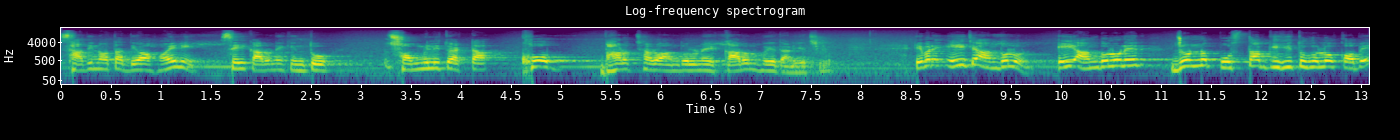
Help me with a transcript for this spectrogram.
স্বাধীনতা দেওয়া হয়নি। সেই কারণে কিন্তু সম্মিলিত একটা ক্ষোভ ভারত ছাড়ো আন্দোলনের কারণ হয়ে দাঁড়িয়েছিল। এবারে এই যে আন্দোলন, এই আন্দোলনের জন্য প্রস্তাব গৃহীত হলো কবে?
